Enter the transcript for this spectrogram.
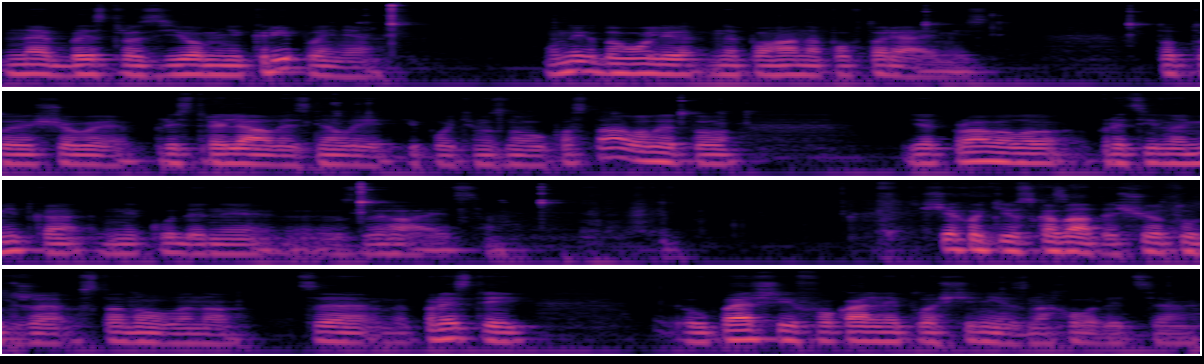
небистрозйомні кріплення, у них доволі непогана повторяємість. Тобто, якщо ви пристріляли, зняли і потім знову поставили, то, як правило, прицільна мітка нікуди не е, здвигається. Ще хотів сказати, що тут вже встановлено це пристрій у першій фокальній площині знаходиться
